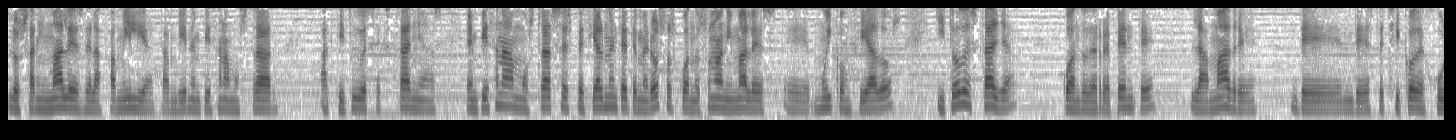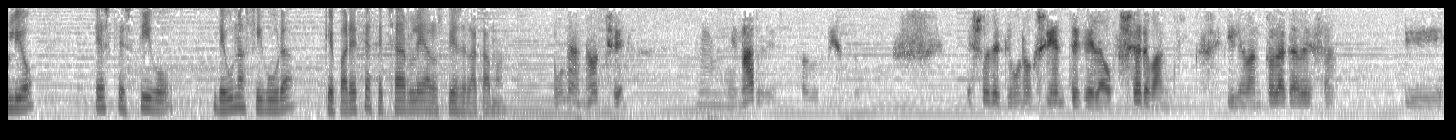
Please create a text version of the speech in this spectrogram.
Los animales de la familia también empiezan a mostrar actitudes extrañas, empiezan a mostrarse especialmente temerosos cuando son animales eh, muy confiados y todo estalla cuando de repente la madre de, de este chico de Julio es testigo de una figura que parece acecharle a los pies de la cama. Una noche mi madre está durmiendo. Eso de que uno siente que la observan y levantó la cabeza y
